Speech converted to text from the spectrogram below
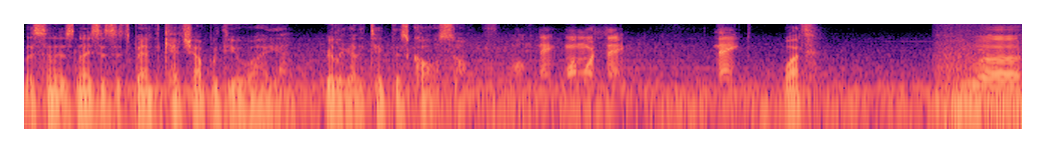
Listen, as nice as it's been to catch up with you, I really gotta take this call, so. Well, Nate, one more thing. Nate, What? you, uh,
